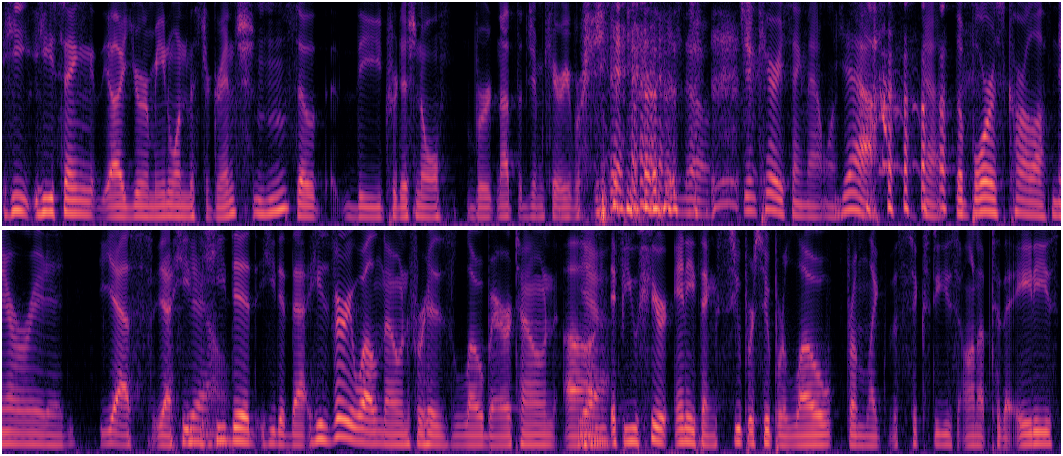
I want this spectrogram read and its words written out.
He he sang uh, "You're a Mean One, Mr. Grinch." Mm-hmm. So the traditional, ver- not the Jim Carrey version. no, Jim Carrey sang that one. yeah. yeah, the Boris Karloff narrated. Yes, yeah, he Yeah. he did he did that. He's very well known for his low baritone. Um, Yeah. If you hear anything super super low from like the '60s on up to the '80s,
